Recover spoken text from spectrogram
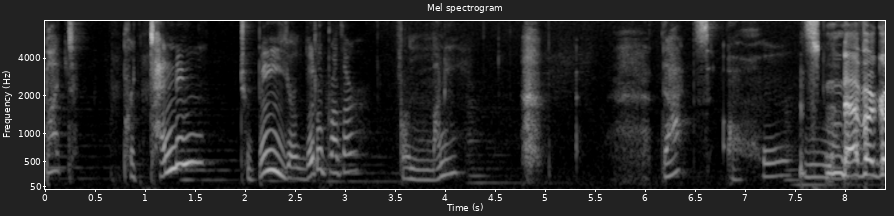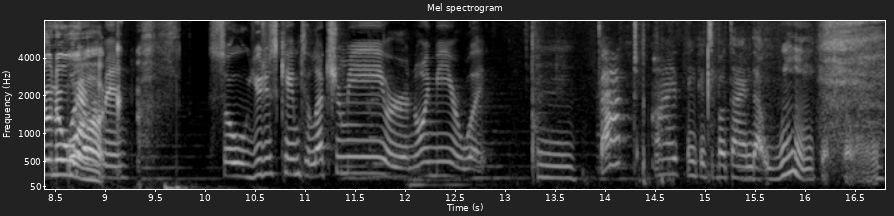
But pretending to be your little brother for money, that's a whole It's never gonna Whatever, work. man. So you just came to lecture me or annoy me or what? In fact, I think it's about time that we get going.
